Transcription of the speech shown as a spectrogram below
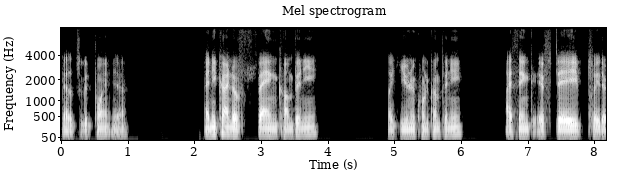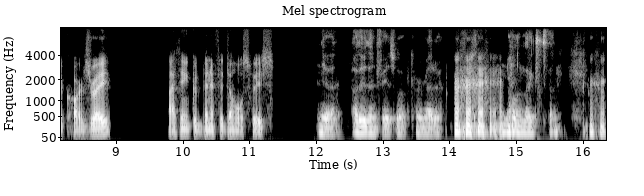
Yeah, that's a good point. Yeah. Any kind of FANG company, like unicorn company, I think if they play their cards right, I think it could benefit the whole space. Yeah, other than Facebook or Meta, no one likes them.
